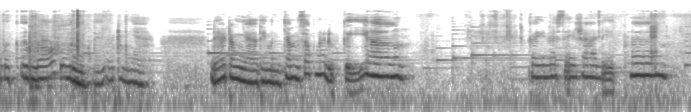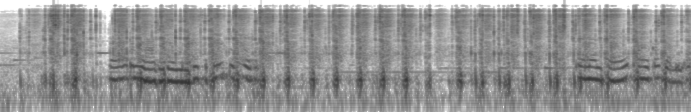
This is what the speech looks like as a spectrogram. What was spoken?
Khu vực ươm lá của mình để ở trong nhà. Để ở trong nhà thì mình chăm sóc nó được kỹ hơn. Cây nó sẽ ra đẹp hơn. Và ở trong nhà thì thường mình sẽ xịt nước như thế này thôi cho nên sẽ không có giờ bị ấm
